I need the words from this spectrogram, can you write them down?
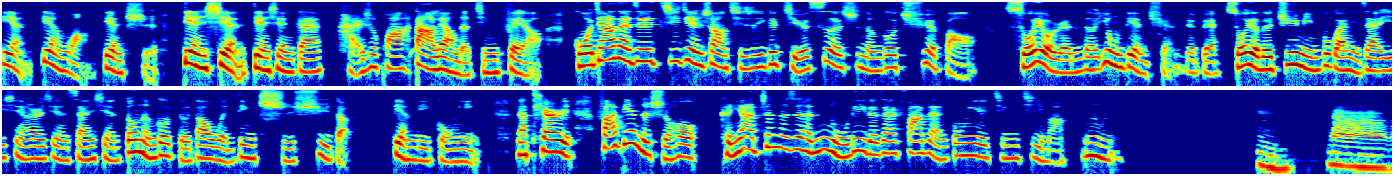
电、电网、电池、电线、电线杆，还是花大量的经费啊。国家在这些基建上，其实一个角色是能够确保所有人的用电权，对不对？所有的居民，不管你在一线、二线、三线，都能够得到稳定持续的。电力供应，那 Terry 发电的时候，肯亚真的是很努力的在发展工业经济吗？嗯嗯，那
